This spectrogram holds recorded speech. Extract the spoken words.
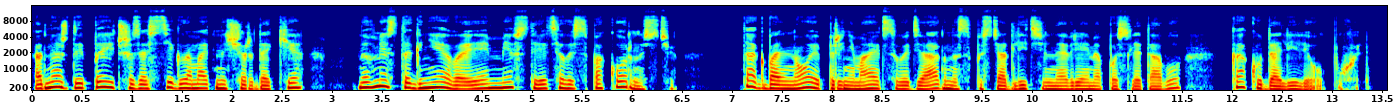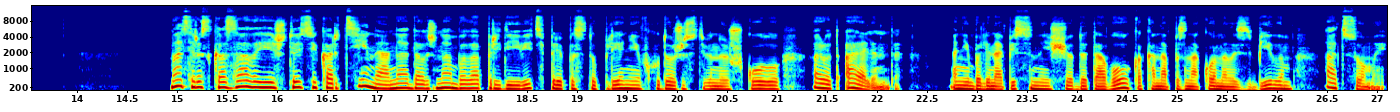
Однажды Пейдж застигла мать на чердаке, но вместо гнева Эмми встретилась с покорностью — так больной принимает свой диагноз спустя длительное время после того, как удалили опухоль. Мать рассказала ей, что эти картины она должна была предъявить при поступлении в художественную школу Рот-Айленда. Они были написаны еще до того, как она познакомилась с Биллом, отцом Эми.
